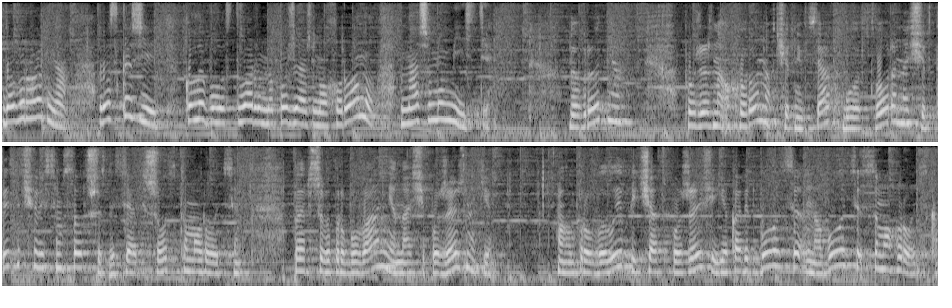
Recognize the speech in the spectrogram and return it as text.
Доброго дня. Розкажіть, коли було створено пожежну охорону в нашому місті? Доброго дня. Пожежна охорона в Чернівцях була створена ще в 1866 році. Перше випробування наші пожежники провели під час пожежі, яка відбулася на вулиці Семогородська.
